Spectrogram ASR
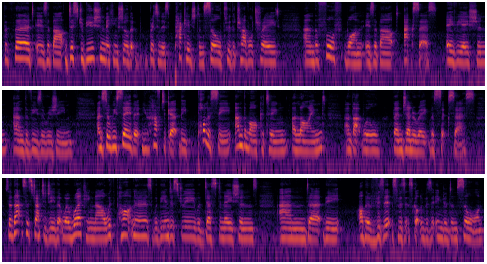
The third is about distribution, making sure that Britain is packaged and sold through the travel trade. And the fourth one is about access, aviation, and the visa regime. And so we say that you have to get the policy and the marketing aligned, and that will then generate the success. So that's a strategy that we're working now with partners, with the industry, with destinations, and uh, the other visits, Visit Scotland, Visit England, and so on,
